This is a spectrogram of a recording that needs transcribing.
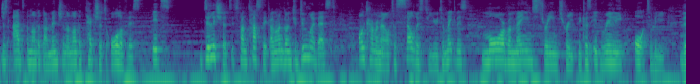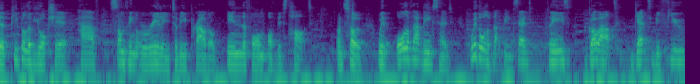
just adds another dimension, another texture to all of this. It's delicious, it's fantastic, and I'm going to do my best on camera now to sell this to you, to make this more of a mainstream treat because it really ought to be. The people of Yorkshire have something really to be proud of in the form of this tart. And so, with all of that being said, with all of that being said, please go out, get the few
